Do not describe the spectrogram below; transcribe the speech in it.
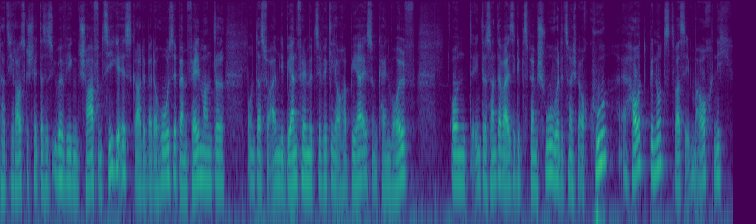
hat sich herausgestellt, dass es überwiegend Schaf und Ziege ist, gerade bei der Hose, beim Fellmantel und dass vor allem die Bärenfellmütze wirklich auch ein Bär ist und kein Wolf. Und interessanterweise gibt es beim Schuh, wurde zum Beispiel auch Kuhhaut benutzt, was eben auch nicht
